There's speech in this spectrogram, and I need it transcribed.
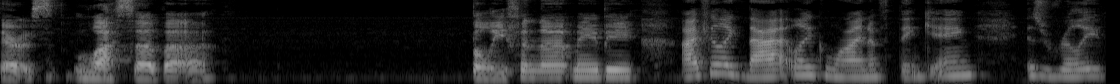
there's less of a belief in that maybe? I feel like that like line of thinking is really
